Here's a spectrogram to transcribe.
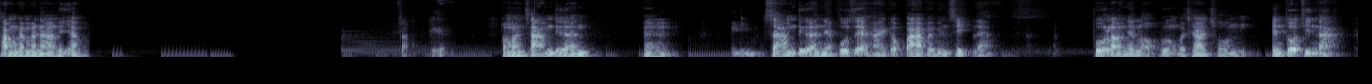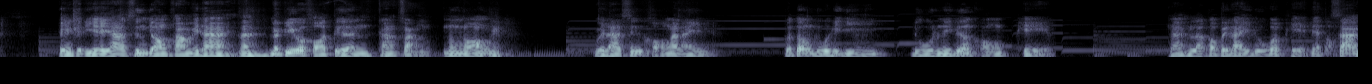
ทำกันมานานหรือยังประมาณสามเดือน เออสามเดือนเนี่ย ผู้เสียหายก็ปาไปเป็นสิบแล้ว พวกเราเนี่ยหลอกลวงประชาชน เป็นโทษที่หนัก เป็นคดีอาญาซึ่งยอมความไม่ได้นะ แล้วพี่ก็ขอเตือนทางฝั่งน้องๆเนี่ย เวลาซื้อของอะไรเนี่ย ก็ต้องดูให้ดีดูในเรื่องของเพจนะเราก็ไปไล่ดูว่าเพจเนี้ยสร้าง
